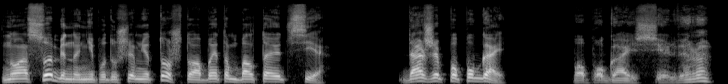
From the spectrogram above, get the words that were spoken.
Но особенно не по душе мне то, что об этом болтают все, даже попугай. Попугай Сильвера?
